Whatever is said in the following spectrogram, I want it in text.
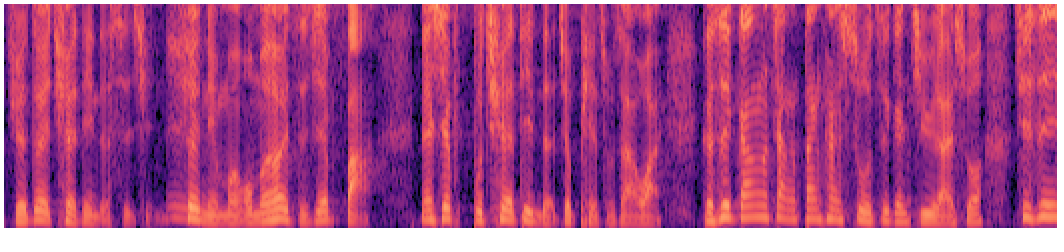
绝对确定的事情。所以你们我们会直接把那些不确定的就撇除在外。可是刚刚这样单看数字跟机遇来说，其实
